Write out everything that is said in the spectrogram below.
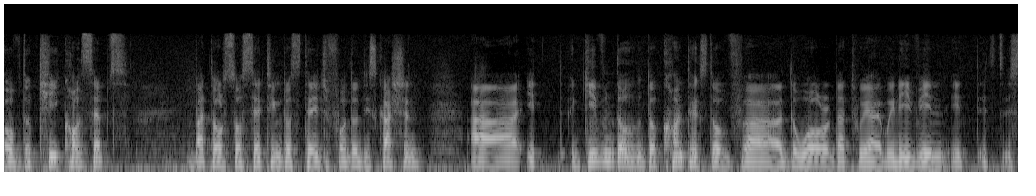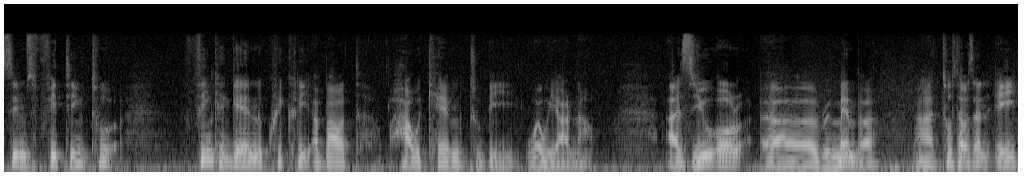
of the key concepts, but also setting the stage for the discussion. Uh, it, given the, the context of the world that we, are, we live in, it, it, it seems fitting to think again quickly about how we came to be where we are now. As you all uh, remember, uh, 2008,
